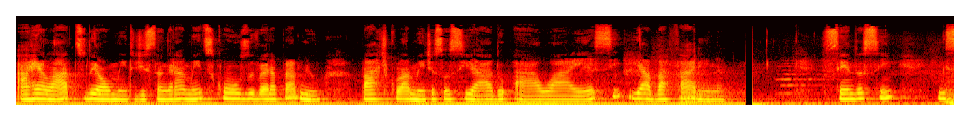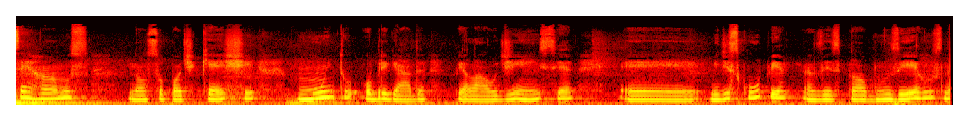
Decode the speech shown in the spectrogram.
Há relatos de aumento de sangramentos com o uso do verapamil, particularmente associado ao AS e à varfarina. Sendo assim, encerramos nosso podcast. Muito obrigada pela audiência. É, me desculpe, às vezes, por alguns erros. Né?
